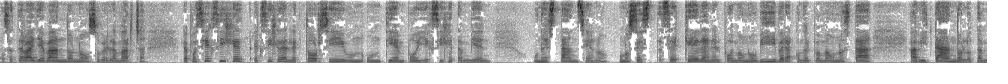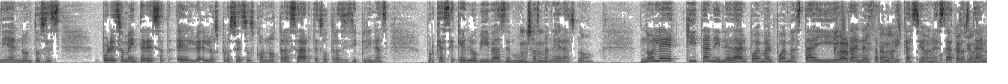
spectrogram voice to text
o sea, te va llevando, ¿no? Sobre la marcha. La poesía exige, exige del lector, sí, un, un tiempo y exige también una estancia, ¿no? Uno se, se queda en el poema, uno vibra con el poema, uno está habitándolo también, ¿no? Entonces, por eso me interesa los procesos con otras artes, otras disciplinas, porque hace que lo vivas de muchas maneras, ¿no? No le quita ni le da el poema, el poema está ahí, está en esta publicación, exacto, está en,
